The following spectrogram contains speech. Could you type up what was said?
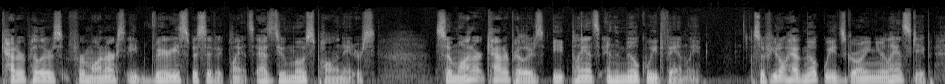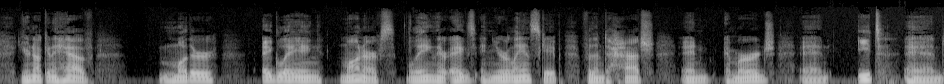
Caterpillars for monarchs eat very specific plants, as do most pollinators. So, monarch caterpillars eat plants in the milkweed family. So, if you don't have milkweeds growing in your landscape, you're not going to have mother egg laying monarchs laying their eggs in your landscape for them to hatch and emerge and eat and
